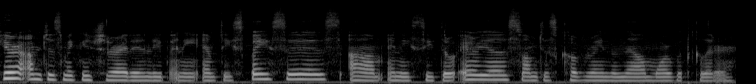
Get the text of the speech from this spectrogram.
Here I'm just making sure I didn't leave any empty spaces, um, any see-through areas, so I'm just covering the nail more with glitter.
